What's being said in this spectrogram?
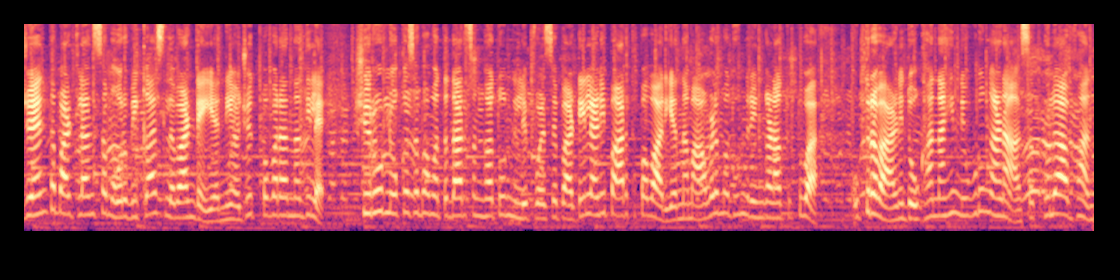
जयंत पाटलांसमोर विकास लवांडे यांनी अजित पवारांना दिलंय. शिरूर लोकसभा मतदारसंघातून दिलीप वळसे पाटील आणि पार्थ पवार यांना मावळमधून रिंगणात उतवा उतरवा आणि दोघांनाही निवडून आणा असं खुलं आव्हान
